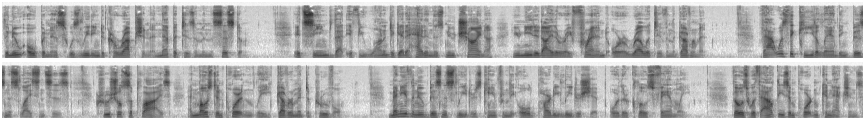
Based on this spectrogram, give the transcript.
The new openness was leading to corruption and nepotism in the system. It seemed that if you wanted to get ahead in this new China, you needed either a friend or a relative in the government. That was the key to landing business licenses, crucial supplies, and most importantly, government approval. Many of the new business leaders came from the old party leadership or their close family. Those without these important connections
